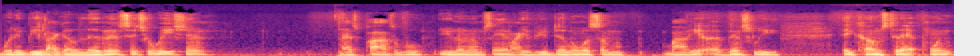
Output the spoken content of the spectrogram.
would it be like a living situation? That's possible. You know what I'm saying? Like if you're dealing with somebody eventually it comes to that point.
